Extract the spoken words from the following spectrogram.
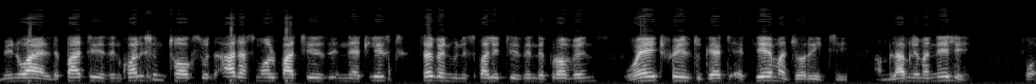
Meanwhile, the party is in coalition talks with other small parties in at least seven municipalities in the province where it failed to get a clear majority. I'm Mlamli Maneli for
